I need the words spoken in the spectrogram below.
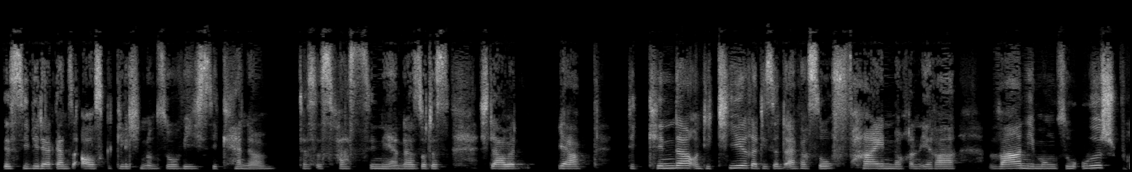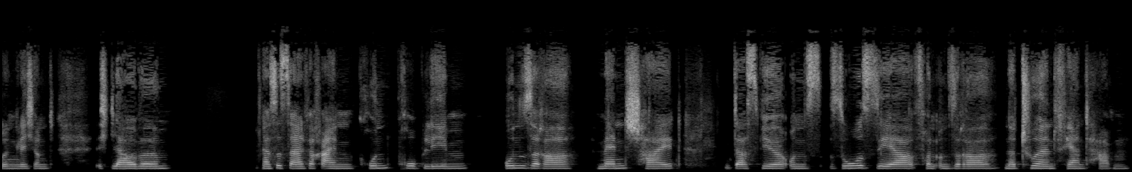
ist sie wieder ganz ausgeglichen und so, wie ich sie kenne. Das ist faszinierend. Also das, ich glaube, ja, die Kinder und die Tiere, die sind einfach so fein noch in ihrer Wahrnehmung, so ursprünglich. Und ich glaube, das ist einfach ein Grundproblem unserer Menschheit, dass wir uns so sehr von unserer Natur entfernt haben.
